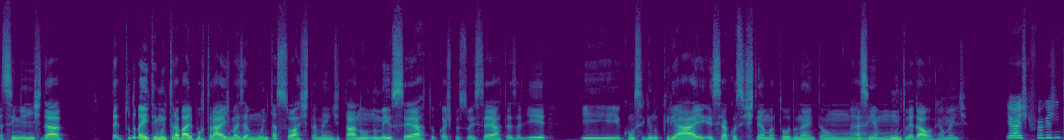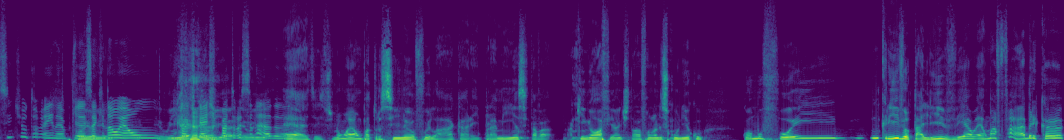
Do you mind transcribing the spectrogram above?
assim, a gente dá... Tudo bem, tem muito trabalho por trás, mas é muita sorte também de estar no, no meio certo, com as pessoas certas ali e conseguindo criar esse ecossistema todo, né? Então, É. assim, é muito legal, realmente. Eu acho que foi o que a gente sentiu também, né? Porque Foi, isso aqui eu- não é um, eu ia- podcast ia- patrocinado, né? É, isso não é um patrocínio, eu fui lá, cara, e pra mim, assim, tava aqui em off antes, tava falando isso com o Nico, como foi incrível estar ali, ver, é uma fábrica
